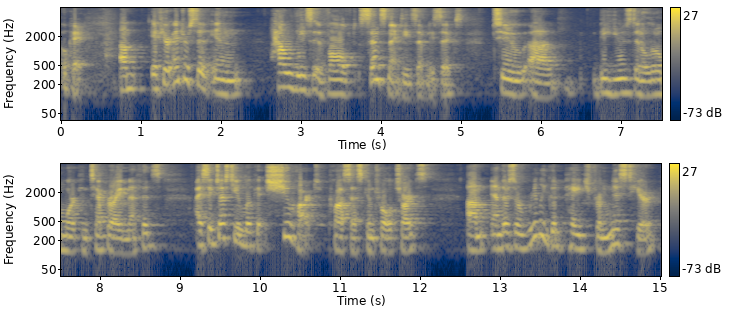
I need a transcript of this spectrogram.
Okay, um, if you're interested in how these evolved since 1976 to uh, be used in a little more contemporary methods, I suggest you look at Shewhart process control charts. Um, and there's a really good page from NIST here.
